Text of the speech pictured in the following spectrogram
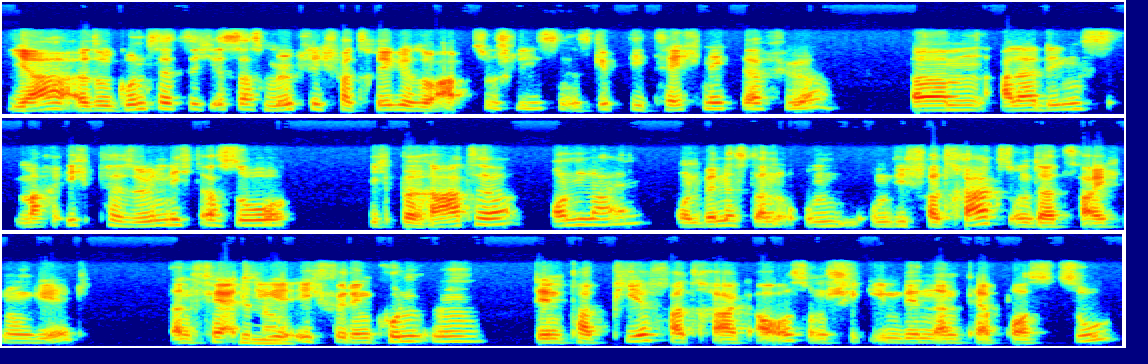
Ja, also grundsätzlich ist das möglich, Verträge so abzuschließen. Es gibt die Technik dafür. Ähm, allerdings mache ich persönlich das so, ich berate online und wenn es dann um, um die Vertragsunterzeichnung geht, dann fertige Genau. ich für den Kunden den Papiervertrag aus und schicke ihm den dann per Post zu.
